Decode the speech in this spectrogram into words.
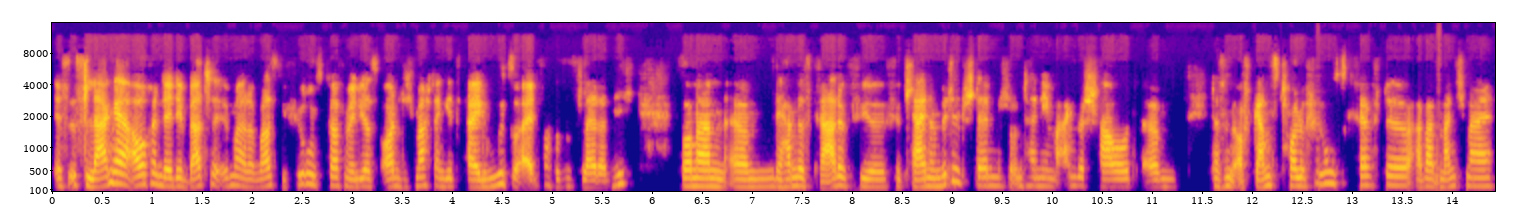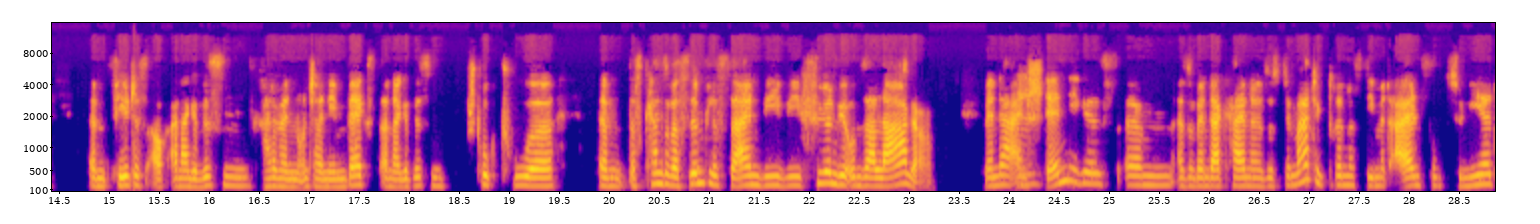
es ist lange auch in der Debatte immer, da war es die Führungskraft, wenn die das ordentlich macht, dann geht es allen gut. So einfach ist es leider nicht, sondern ähm, wir haben das gerade für, für kleine und mittelständische Unternehmen angeschaut. Ähm, das sind oft ganz tolle Führungskräfte, aber manchmal ähm, fehlt es auch an einer gewissen, gerade wenn ein Unternehmen wächst, an einer gewissen Struktur, ähm, das kann so was Simples sein, wie wie führen wir unser Lager. Wenn da ein mhm. ständiges, ähm, also wenn da keine Systematik drin ist, die mit allen funktioniert,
